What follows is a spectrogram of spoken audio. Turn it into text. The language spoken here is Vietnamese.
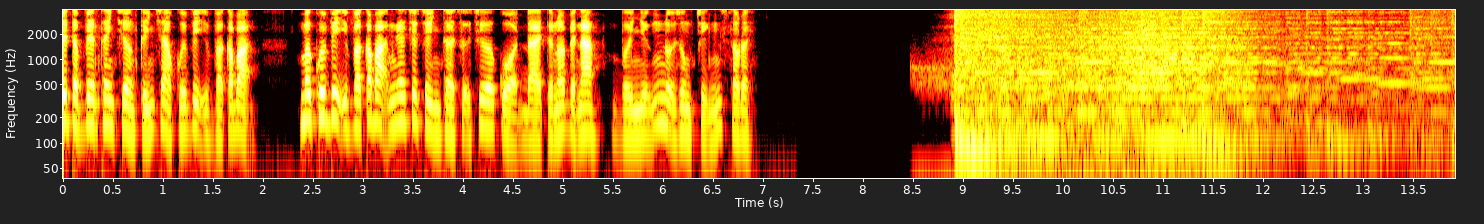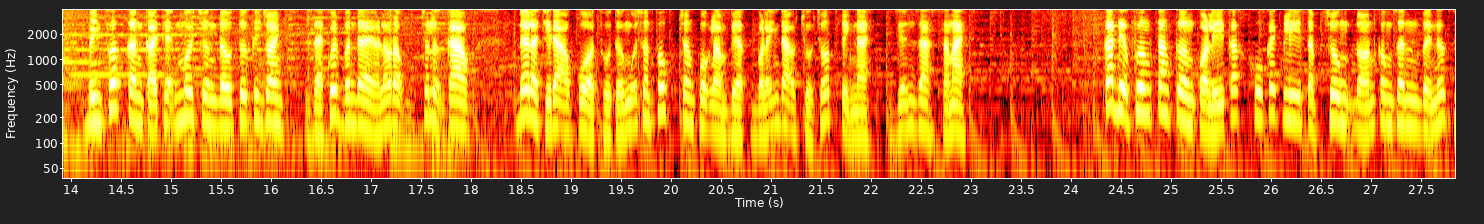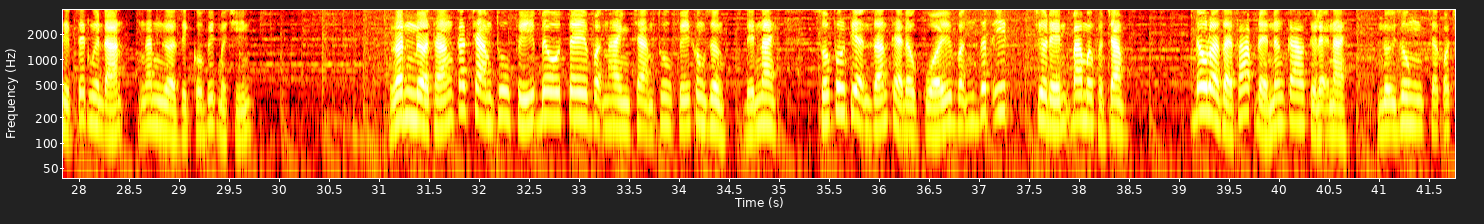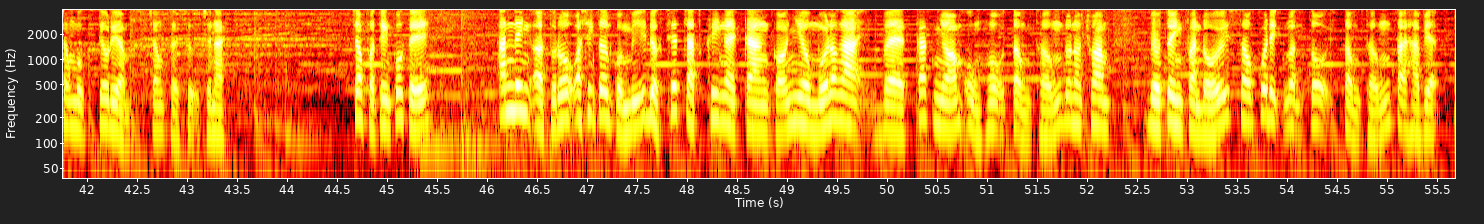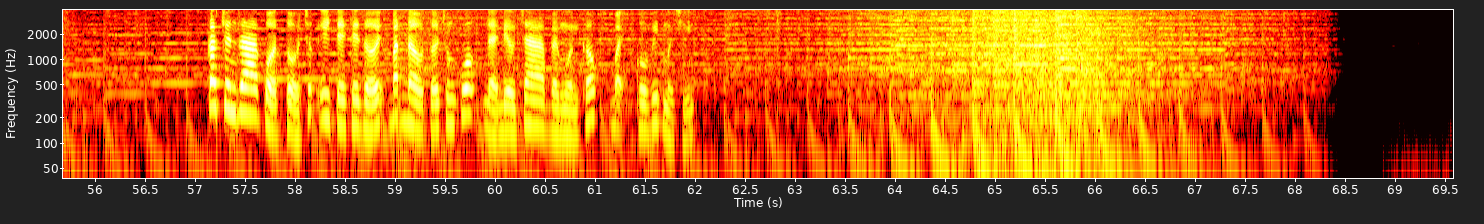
Biên tập viên Thanh Trường kính chào quý vị và các bạn. Mời quý vị và các bạn nghe chương trình Thời sự trưa của Đài Tiếng Nói Việt Nam với những nội dung chính sau đây. Bình Phước cần cải thiện môi trường đầu tư kinh doanh, giải quyết vấn đề lao động chất lượng cao. Đây là chỉ đạo của Thủ tướng Nguyễn Xuân Phúc trong cuộc làm việc với lãnh đạo chủ chốt tỉnh này diễn ra sáng nay. Các địa phương tăng cường quản lý các khu cách ly tập trung đón công dân về nước dịp Tết Nguyên đán, ngăn ngừa dịch Covid-19. Gần nửa tháng các trạm thu phí BOT vận hành trạm thu phí không dừng, đến nay số phương tiện dán thẻ đầu cuối vẫn rất ít, chưa đến 30%. Đâu là giải pháp để nâng cao tỷ lệ này? Nội dung sẽ có trong mục tiêu điểm trong thời sự trưa nay. Trong phần tin quốc tế, an ninh ở thủ đô Washington của Mỹ được siết chặt khi ngày càng có nhiều mối lo ngại về các nhóm ủng hộ Tổng thống Donald Trump biểu tình phản đối sau quyết định luận tội Tổng thống tại Hạ viện. Các chuyên gia của Tổ chức Y tế Thế giới bắt đầu tới Trung Quốc để điều tra về nguồn gốc bệnh COVID-19.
